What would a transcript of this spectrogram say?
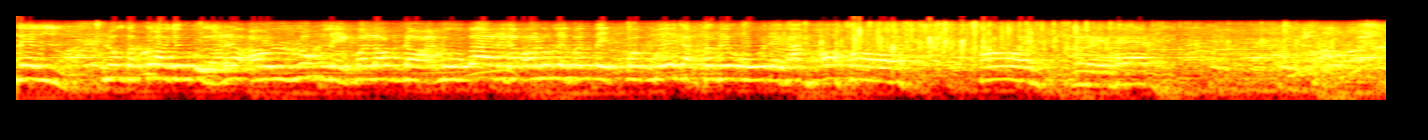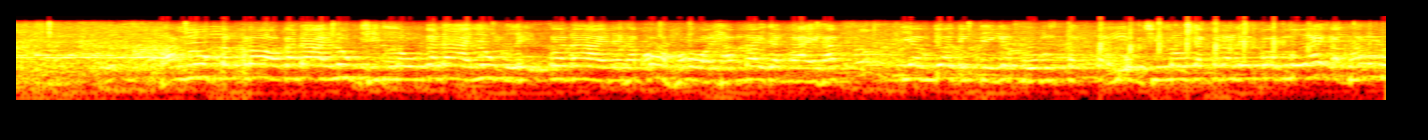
เล่นลูกตะกร้อจนเบื่อแล้วเอาลูกเหล็กมาลองดาะดูบ้างนะครับ เอาลูกเหล็กมาติดปมมือให้กับซาเนโอนะครับ โอ้โหโอ้ยเหนื่อยแทนทั้งลูกตะกร้อก็ได้ ลูกชินลงก็ได้ ลูกเหล็กก็ได้นะครับ โอ้โหทำได้ยังไงครับ เยี่ยมยอดจริงๆครับวงตะตะวงชินลงจากกระเลงปรบมือให้กับทั้งว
